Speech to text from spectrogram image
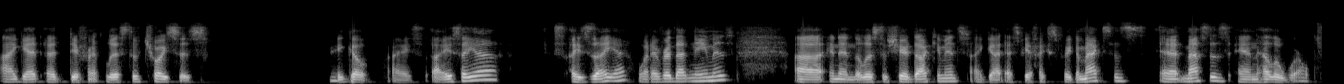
I get a different list of choices. There you go. Isaiah, Isaiah, whatever that name is. Uh, and then the list of shared documents, I got SPFX Freedom Maxes, uh, Masses and Hello World.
